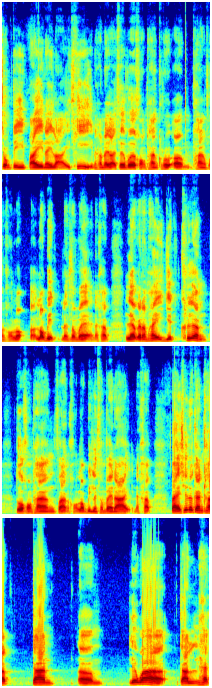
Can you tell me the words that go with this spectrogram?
โจมตีไปในหลายที่นะครับในหลายเซิร์ฟเวอร์ของทางเอ่อทางฝั่งของ Lockbit Ransomware นะครับแล้วก็ทำให้ยึดเครื่องตัวของทางฝั่งของ Lockbit Ransomware ได้นะครับ แต่เช่นเดียวกันครับการเอ่อเรียกว่าการแฮ็ก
